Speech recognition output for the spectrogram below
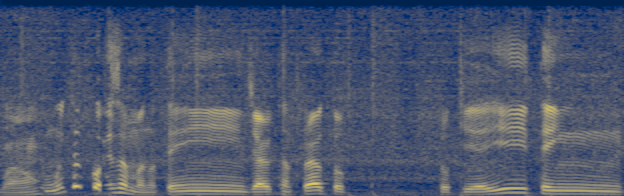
bom. tem muita coisa, mano. Tem Jerry Cantrell, que eu toquei aí. Tem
